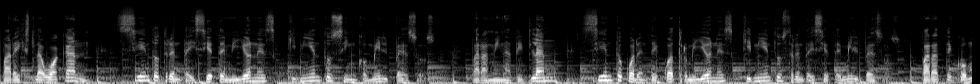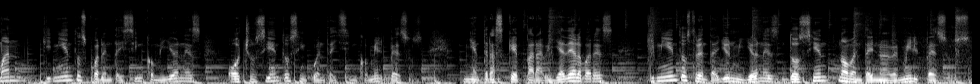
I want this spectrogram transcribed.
Para Ixtlahuacán, 137.505.000 pesos. Para Minatitlán, 144.537.000 pesos. Para Tecomán, 545.855.000 pesos. Mientras que para Villa de Álvarez, 531.299.000 pesos.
